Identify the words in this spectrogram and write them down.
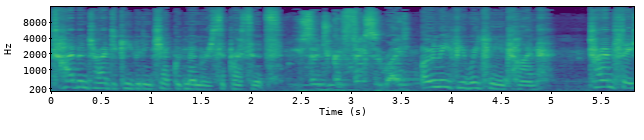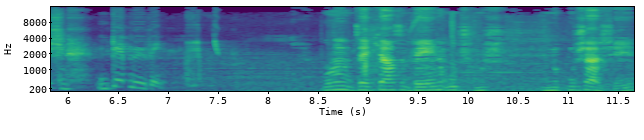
Tyban tried to keep it in check with memory suppressants. You said you could fix it, right? Only if you reach me in time. Tram station, get moving. Bunun zekası beyni uçmuş. unutmuş her şeyi.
